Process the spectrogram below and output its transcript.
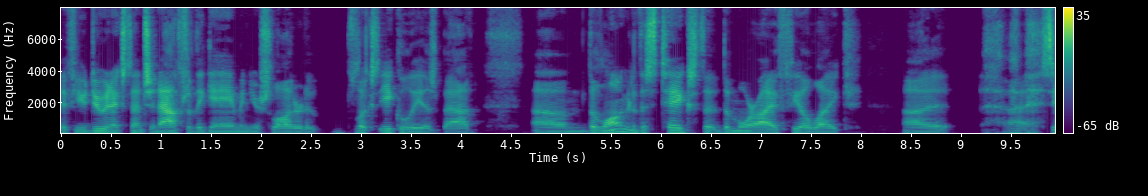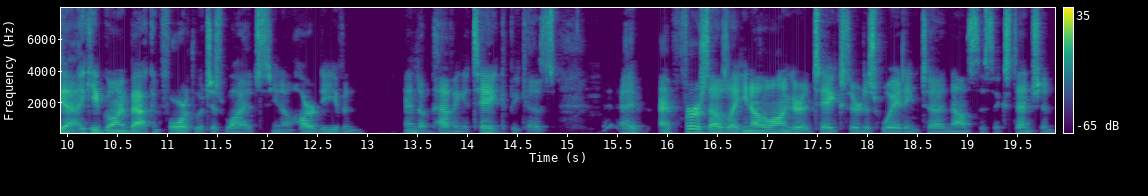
If you do an extension after the game and you're slaughtered, it looks equally as bad. Um, the longer this takes, the the more I feel like. Uh, I, see, I keep going back and forth, which is why it's you know hard to even end up having a take because I, at first I was like, you know, the longer it takes, they're just waiting to announce this extension.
